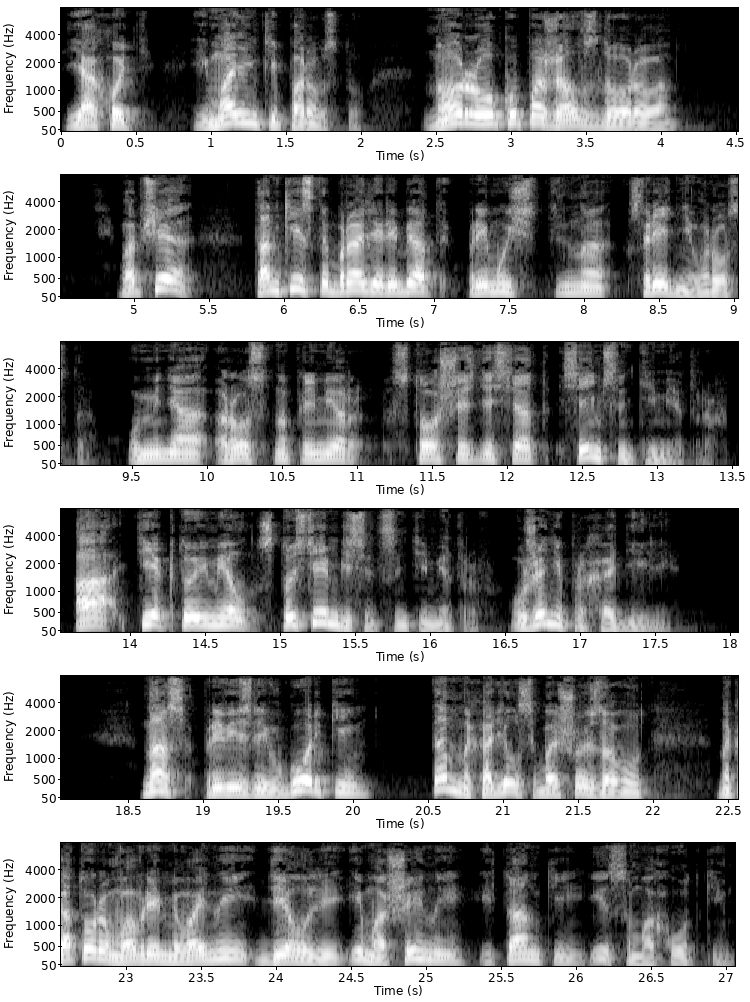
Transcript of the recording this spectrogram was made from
Я хоть и маленький по росту, но руку пожал здорово. Вообще, танкисты брали ребят преимущественно среднего роста. У меня рост, например, 167 сантиметров а те, кто имел 170 сантиметров, уже не проходили. Нас привезли в Горький, там находился большой завод, на котором во время войны делали и машины, и танки, и самоходки.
